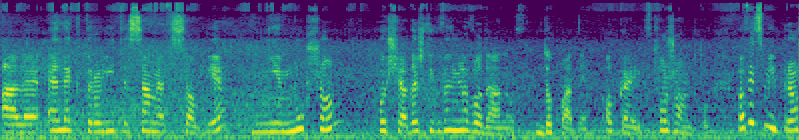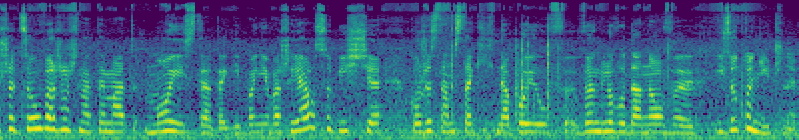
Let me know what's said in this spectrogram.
ale elektrolity same w sobie nie muszą posiadać tych węglowodanów. Dokładnie. Okej, w porządku. Powiedz mi proszę, co uważasz na temat mojej strategii, ponieważ ja osobiście korzystam z takich napojów węglowodanowych izotonicznych.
